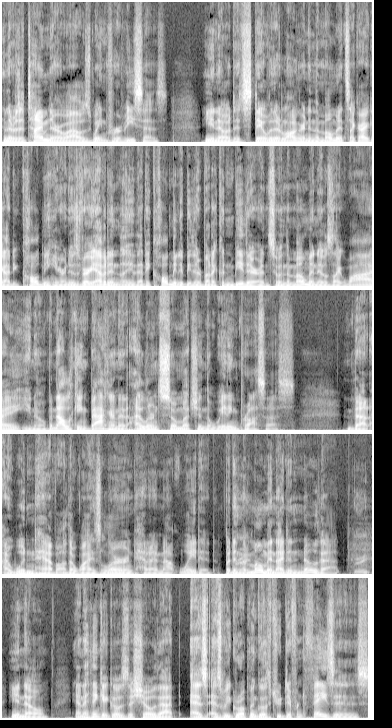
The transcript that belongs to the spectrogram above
And there was a time there where I was waiting for visas, you know, to stay over there longer. And in the moment, it's like, all right, God, you called me here. And it was very evidently that He called me to be there, but I couldn't be there. And so in the moment, it was like, why, you know, but now looking back on it, I learned so much in the waiting process that I wouldn't have otherwise learned had I not waited. But in Right. the moment, I didn't know that Right. you know and i think it goes to show that as as we grow up and go through different phases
